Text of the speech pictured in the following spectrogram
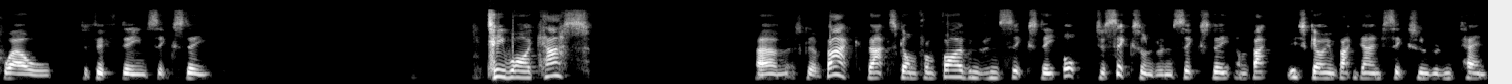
12 to 15, 16. TY CAS um, let's go back. That's gone from 560 up to 660 and back. It's going back down to 610.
